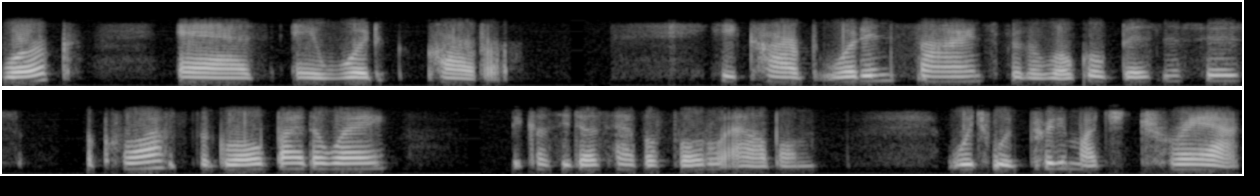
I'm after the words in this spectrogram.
work as a wood carver. He carved wooden signs for the local businesses across the globe, by the way, because he does have a photo album which would pretty much track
